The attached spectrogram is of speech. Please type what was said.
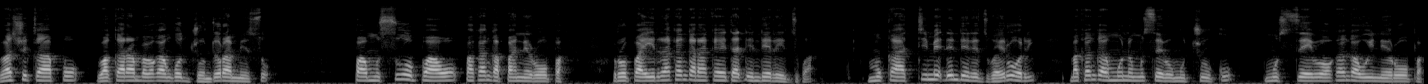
vasvikapo vakaramba vakangodzvondora meso. Pamusuwo pavo pakanga pane ropa. Ropa iri rakanga rakaita denderedzwa. Mukati medenderedzwa irori makanga mune museve mutsvuku museve wakanga uine ropa.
